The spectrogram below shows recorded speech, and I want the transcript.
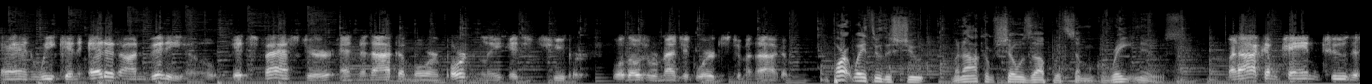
And we can edit on video. It's faster, and Menachem, more importantly, it's cheaper. Well, those were magic words to Menachem. Partway through the shoot, Menachem shows up with some great news. Menachem came to the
